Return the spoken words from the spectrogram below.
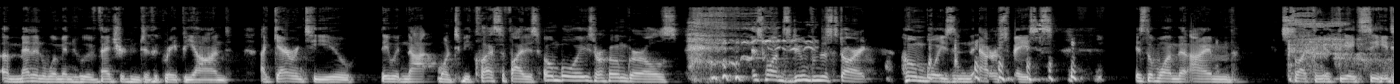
uh, men and women who have ventured into the great beyond. I guarantee you, they would not want to be classified as homeboys or homegirls. this one's doomed from the start. Homeboys in outer space is the one that I'm selecting as the eighth seed.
